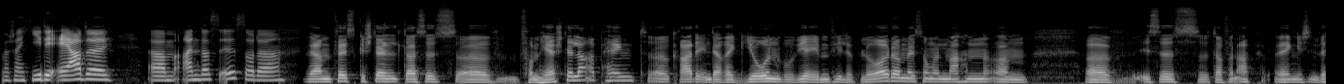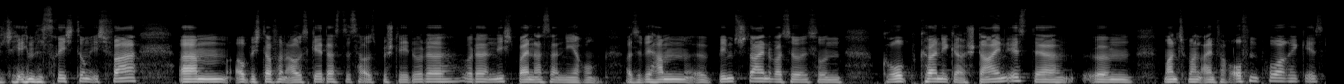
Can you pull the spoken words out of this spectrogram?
wahrscheinlich jede Erde ähm, anders ist, oder? Wir haben festgestellt, dass es äh, vom Hersteller abhängt. Äh, gerade in der Region, wo wir eben viele Blower-Messungen machen, ähm, äh, ist es davon abhängig, in welche Himmelsrichtung ich fahre, ähm, ob ich davon ausgehe, dass das Haus besteht oder, oder nicht bei einer Sanierung. Also wir haben äh, Bimssteine, was so, so ein grobkörniger Stein ist, der ähm, manchmal einfach offenporig ist.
